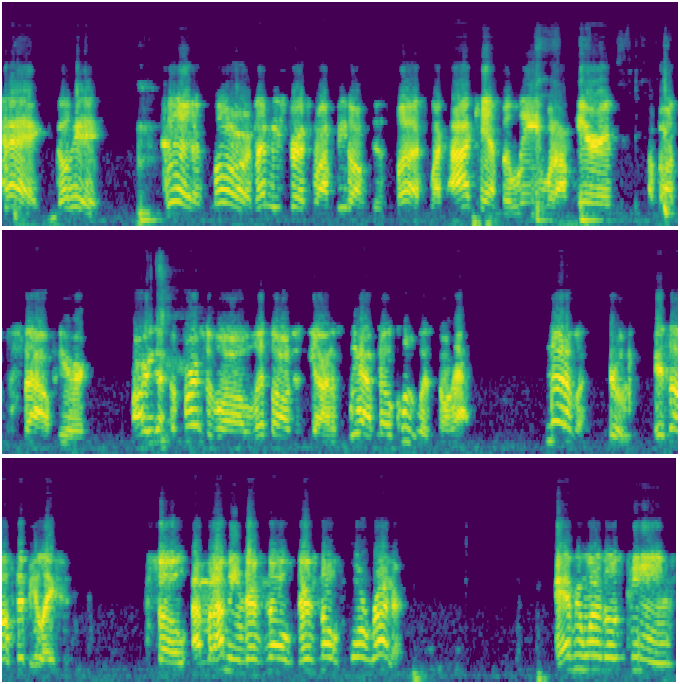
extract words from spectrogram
Tag, go ahead. Good Lord, let me stretch my feet off this bus. Like I can't believe what I'm hearing about the South here. Are you, first of all, let's all just be honest. We have no clue what's gonna happen. None of us. True. It's all stipulation. So I mean, I mean, there's no there's no forerunner. Every one of those teams,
